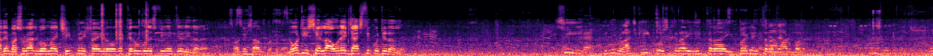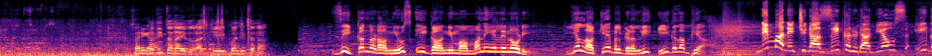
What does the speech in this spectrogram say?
ಅದೇ ಬಸವರಾಜ ಬೊಮ್ಮಾಯಿ ಚೀಫ್ ಮಿನಿಸ್ಟರ್ ಆಗಿರುವಾಗ ತೆರವುಗೊಳಿಸ್ತೀವಿ ಅಂತ ಹೇಳಿದ್ದಾರೆ. ನೋಟಿಸ್ ಎಲ್ಲ ಅವರೇ ಜಾಸ್ತಿ ಕೊಟ್ಟಿರೋದು. ಸಿ ಇದು ರಾಜಕೀಯಕ್ಕೋಸ್ಕರ ಈ ಥರ ಇಬ್ಬಂದಿ ತರ ಮಾಡಬಾರ್ದು. ಸರಿ ಇಬ್ಬಂದಿತನ ಇದು ರಾಜಕೀಯ ಇಬ್ಬಂದಿತನ. ಜಿ ಕನ್ನಡ ನ್ಯೂಸ್ ಈಗ ನಿಮ್ಮ ಮನೆಯಲ್ಲೇ ನೋಡಿ. ಎಲ್ಲ ಕೇಬಲ್ಗಳಲ್ಲಿ ಈಗ ಲಭ್ಯ. ನಿಮ್ಮ ನೆಚ್ಚಿನ ಜಿ ಕನ್ನಡ ನ್ಯೂಸ್ ಈಗ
